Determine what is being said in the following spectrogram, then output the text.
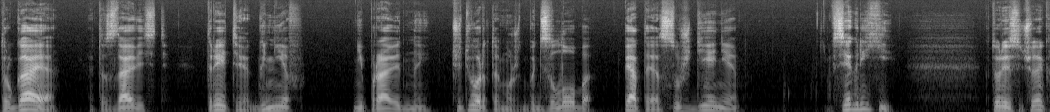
Другая — это зависть. Третья — гнев неправедный. Четвертая, может быть, злоба. Пятое — осуждение. Все грехи, которые, если человек...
